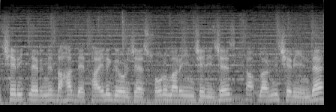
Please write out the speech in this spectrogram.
içeriklerini daha detaylı göreceğiz. Soruları inceleyeceğiz. Kitapların içeriğinde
